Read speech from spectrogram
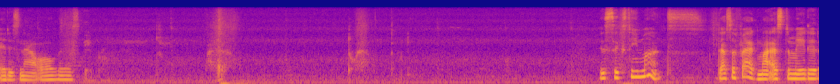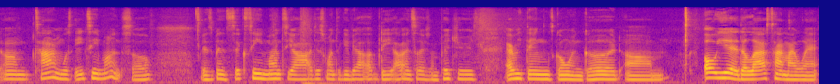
It is now August, April, June, 12. It's 16 months. That's a fact. My estimated um time was 18 months. So it's been 16 months, y'all. I just want to give y'all an update. I'll insert some pictures. Everything's going good. Um, oh yeah, the last time I went,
